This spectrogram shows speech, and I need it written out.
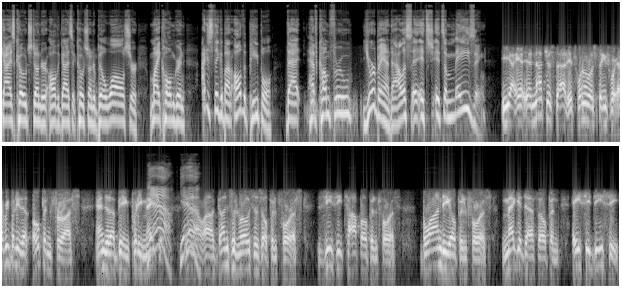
guys coached under all the guys that coached under Bill Walsh or Mike Holmgren. I just think about all the people that have come through your band, Alice. It's it's amazing. Yeah, and and not just that. It's one of those things where everybody that opened for us ended up being pretty major. Yeah, yeah. You know, uh, Guns N' Roses opened for us. ZZ Top opened for us. Blondie opened for us. Megadeth opened. ACDC.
